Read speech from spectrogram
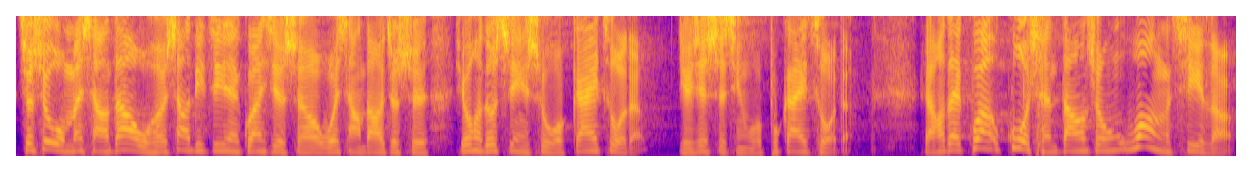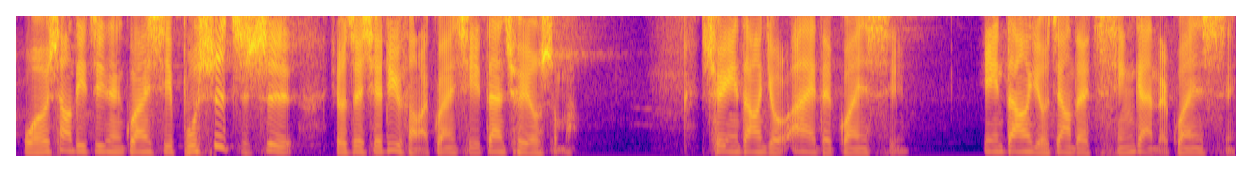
就是我们想到我和上帝之间的关系的时候，我想到就是有很多事情是我该做的，有些事情我不该做的。然后在过过程当中忘记了我和上帝之间的关系，不是只是有这些律法的关系，但却有什么？却应当有爱的关系，应当有这样的情感的关系。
